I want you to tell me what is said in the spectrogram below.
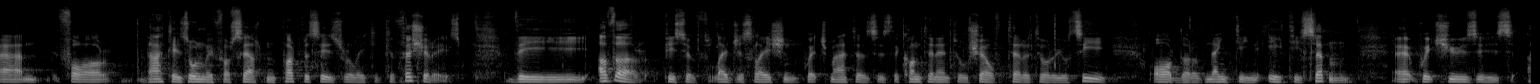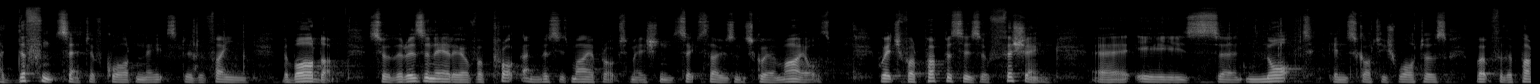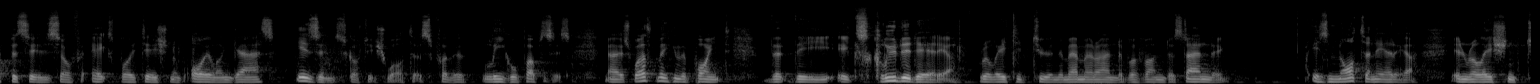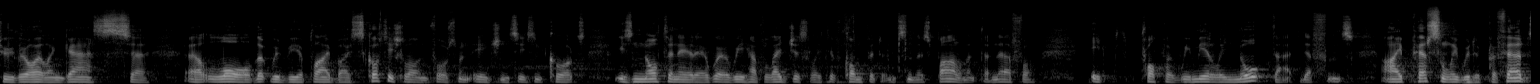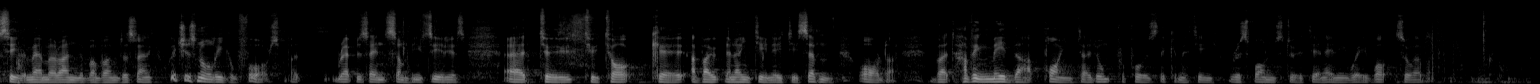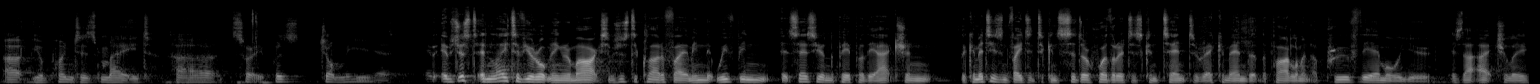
um, for that is only for certain purposes related to fisheries. The other piece of legislation which matters is the Continental Shelf Territorial Sea Order of 1987, uh, which uses a different set of coordinates to define the border. So there is an area of, and this is my approximation, 6,000 square miles, which for purposes of fishing uh, is uh, not in Scottish waters, but for the purposes of exploitation of oil and gas is in Scottish waters for the legal purposes. Now, it's worth making the point that the excluded area related to in the Memorandum of Understanding is not an area in relation to the oil and gas uh, uh, law that would be applied by Scottish law enforcement agencies and courts is not an area where we have legislative competence in this Parliament and therefore it's proper. We merely note that difference. I personally would have preferred to see the memorandum of understanding, which is no legal force, but represents something serious, uh, to, to talk uh, about the 1987 order. But having made that point, I don't propose the committee responds to it in any way whatsoever. Uh, your point is made. Uh, sorry, was John, were you... Yes. It was just, in light of your opening remarks, it was just to clarify, I mean, we've been, it says here in the paper, the action The committee is invited to consider whether it is content to recommend that the Parliament approve the MOU. Is that actually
